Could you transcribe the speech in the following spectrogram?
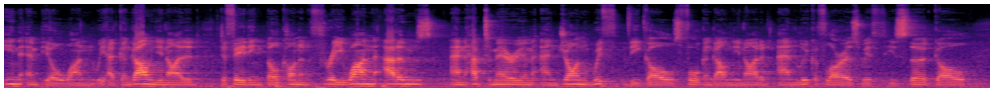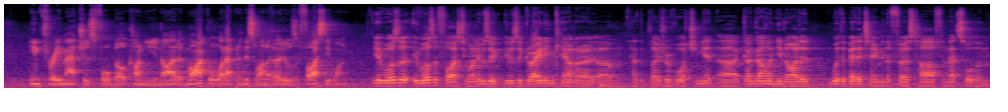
in NPL 1. We had Gungahlin United defeating Belconnen 3 1. Adams and Habtemariam and John with the goals for Gungahlin United, and Luca Flores with his third goal in three matches for Belconnen United. Michael, what happened in this one? I heard it was a feisty one. It was a it was a feisty one. It was a it was a great encounter. I um, had the pleasure of watching it. Uh, Gungahlin United were the better team in the first half, and that saw them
